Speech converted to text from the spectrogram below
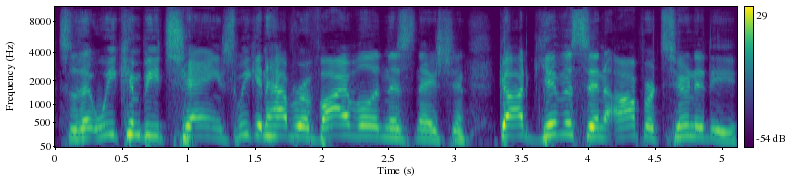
so that we can be changed. We can have revival in this nation. God, give us an opportunity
